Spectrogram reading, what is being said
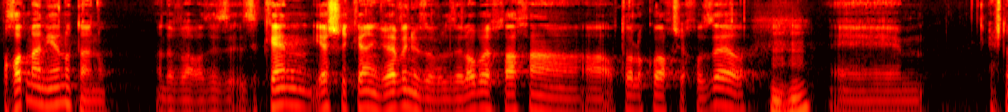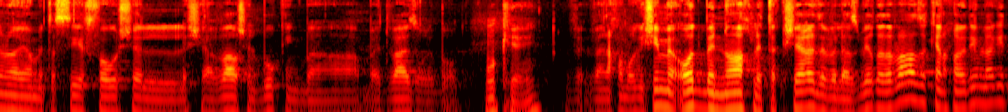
פחות מעניין אותנו. הדבר הזה. זה, זה כן, יש recurring revenues, אבל זה לא בהכרח אותו לקוח שחוזר. Mm-hmm. יש לנו היום את ה-CFO של לשעבר של בוקינג ב-advisory board. אוקיי. Okay. ואנחנו מרגישים מאוד בנוח לתקשר את זה ולהסביר את הדבר הזה, כי אנחנו יודעים להגיד,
